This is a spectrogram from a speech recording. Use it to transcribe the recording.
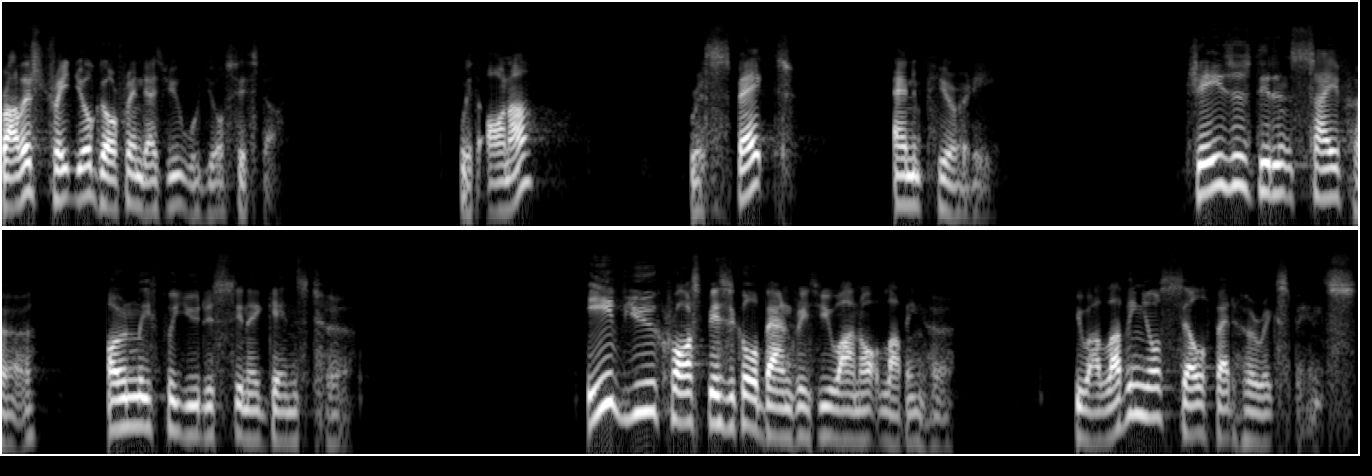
brothers, treat your girlfriend as you would your sister with honor, respect, and purity. Jesus didn't save her only for you to sin against her. If you cross physical boundaries, you are not loving her. You are loving yourself at her expense.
